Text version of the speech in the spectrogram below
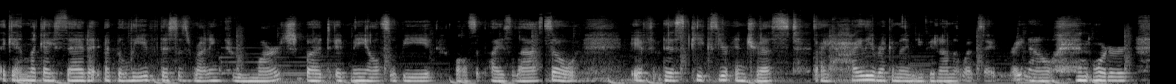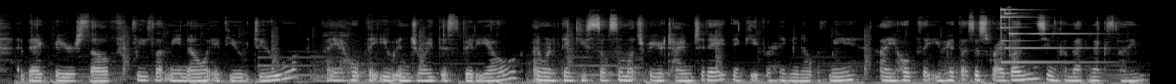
Again, like I said, I believe this is running through March, but it may also be while supplies last. So if this piques your interest, I highly recommend you get on that website right now and order a bag for yourself. Please let me know if you do. I hope that you enjoyed this video. I want to thank you so, so much for your time today. Thank you for hanging out with me. I hope that you hit that subscribe button so you can come back next time.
